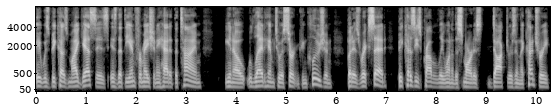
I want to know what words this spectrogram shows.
it was because my guess is is that the information he had at the time you know, led him to a certain conclusion. But as Rick said, because he's probably one of the smartest doctors in the country,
